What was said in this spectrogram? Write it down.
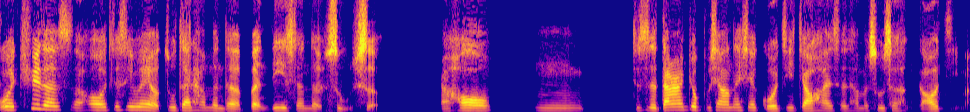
我去的时候，就是因为有住在他们的本地生的宿舍，然后嗯，就是当然就不像那些国际交换生，他们宿舍很高级嘛，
